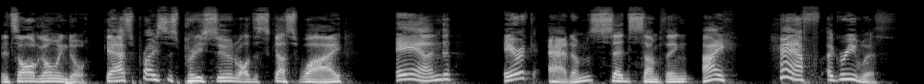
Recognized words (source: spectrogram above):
It's all going to gas prices pretty soon. I'll discuss why. And Eric Adams said something I half agree with,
